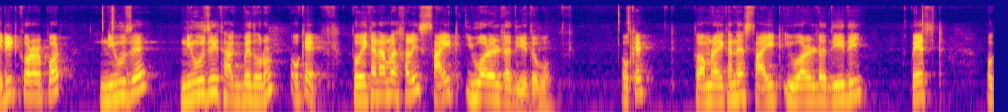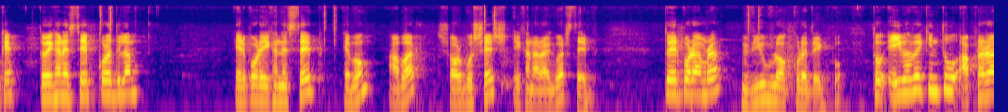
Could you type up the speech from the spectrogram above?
এডিট করার পর নিউজে নিউজেই থাকবে ধরুন ওকে তো এখানে আমরা খালি সাইট ইউআরএলটা দিয়ে দেবো ওকে তো আমরা এখানে সাইট ইউআরএলটা দিয়ে দিই পেস্ট ওকে তো এখানে সেভ করে দিলাম, এরপরে এখানে সেভ এবং আবার সর্বশেষ এখানে আর একবার সেভ তো এরপরে আমরা ভিউ ব্লক করে দেখব। তো এইভাবে কিন্তু আপনারা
